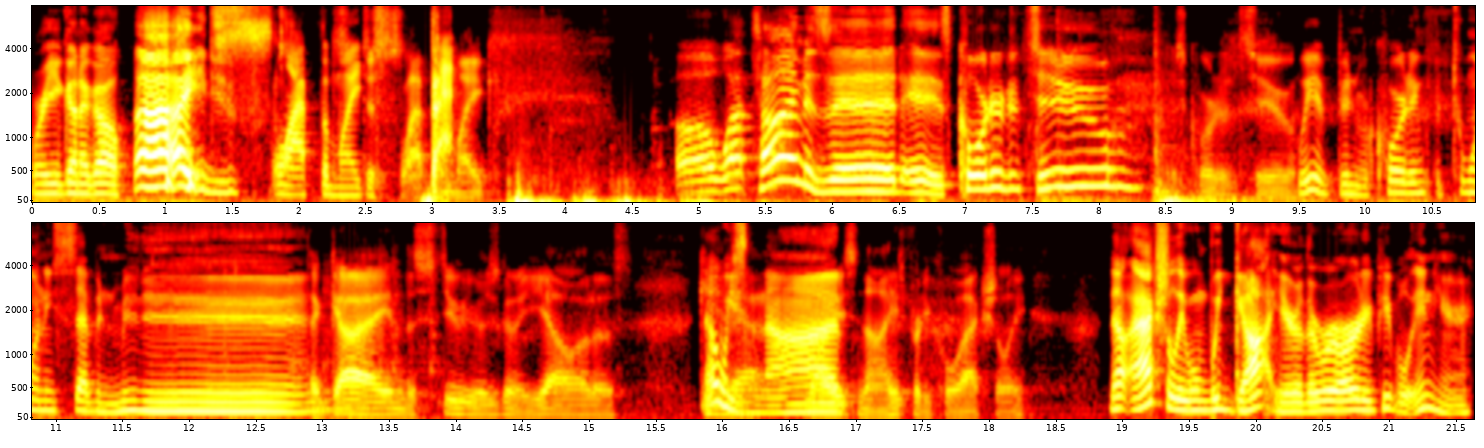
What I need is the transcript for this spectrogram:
Where are you gonna go? Ah, you just slap the mic. just slap the mic. Uh, what time is it? It is quarter to two. It's quarter to two. We have been recording for 27 minutes. The guy in the studio is gonna yell at us. No, he's Yeah. not. No, he's not. He's pretty cool actually. No, actually, when we got here, there were already people in here.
